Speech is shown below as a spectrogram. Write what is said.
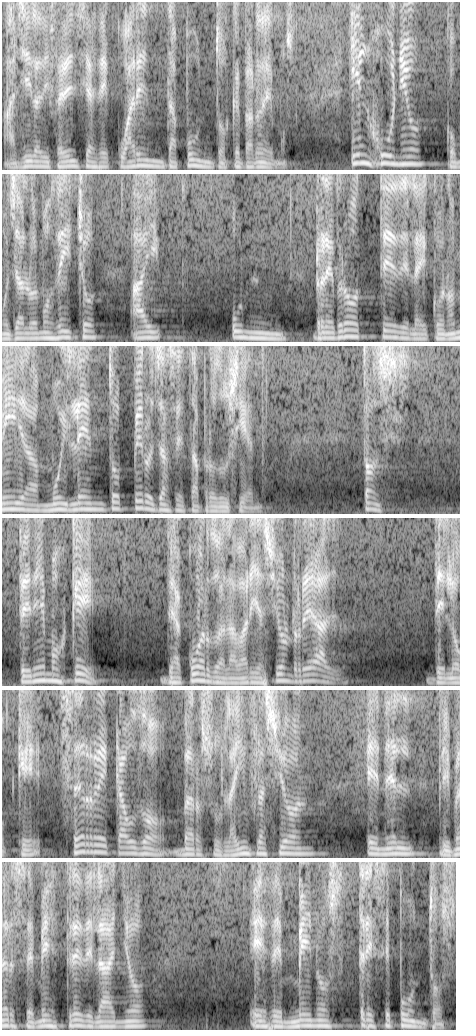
allí la diferencia es de 40 puntos que perdemos. Y en junio, como ya lo hemos dicho, hay un rebrote de la economía muy lento, pero ya se está produciendo. Entonces, tenemos que, de acuerdo a la variación real de lo que se recaudó versus la inflación en el primer semestre del año, es de menos 13 puntos.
